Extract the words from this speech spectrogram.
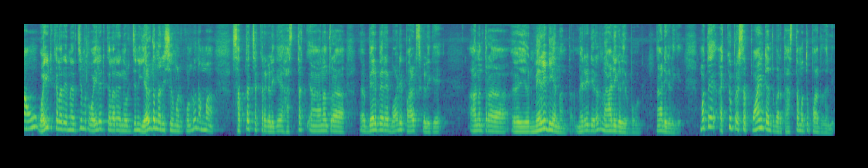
ನಾವು ವೈಟ್ ಕಲರ್ ಎನರ್ಜಿ ಮತ್ತು ವೈಲೆಟ್ ಕಲರ್ ಎನರ್ಜಿನ ಎರಡನ್ನು ರಿಸೀವ್ ಮಾಡಿಕೊಂಡು ನಮ್ಮ ಸಪ್ತಚಕ್ರಗಳಿಗೆ, ಹಸ್ತ ಆನಂತರ ಬೇರೆ ಬೇರೆ ಬಾಡಿ ಪಾರ್ಟ್ಸ್ಗಳಿಗೆ ಆನಂತರ ಮೆರಿಡಿಯನ್ ಅಂತ. ಮೆರಿಡಿಯನ್ ಅಂದರೆ ನಾಡಿಗಳಿರ್ಬೋದು ನಾಡಿಗಳಿಗೆ. ಮತ್ತು ಅಕ್ಯುಪ್ರೆಷರ್ ಪಾಯಿಂಟ್ ಅಂತ ಬರುತ್ತೆ ಹಸ್ತ ಮತ್ತು ಪಾದದಲ್ಲಿ.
